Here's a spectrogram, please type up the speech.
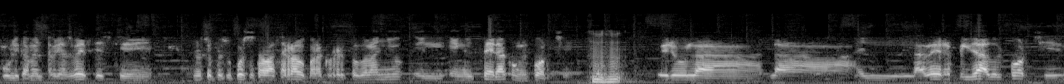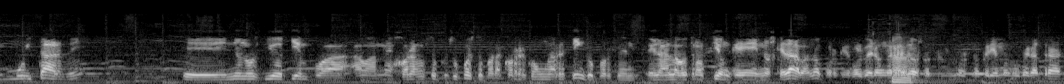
públicamente varias veces, que nuestro presupuesto estaba cerrado para correr todo el año en el CERA con el Porsche. Pero la, el haber pidado el Porsche muy tarde eh, no nos dio tiempo a, mejorar nuestro presupuesto para correr con un R5 porque era la otra opción que nos quedaba, ¿no? Porque volver a un R2 no, queríamos volver atrás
